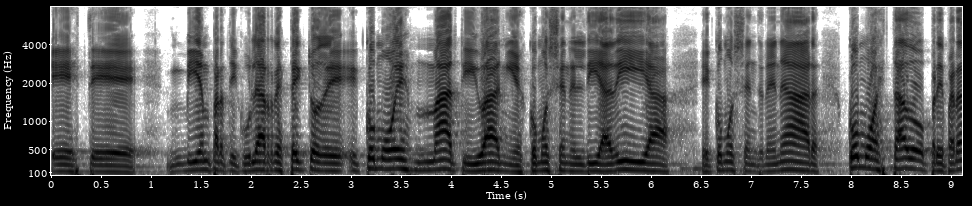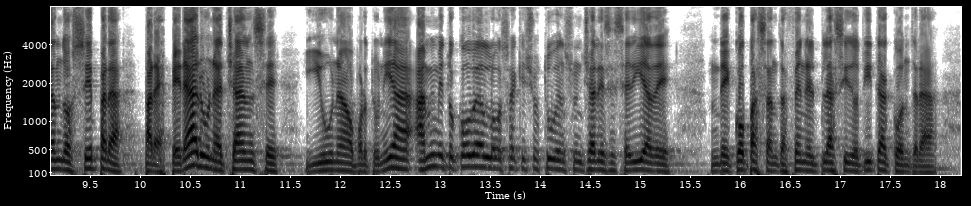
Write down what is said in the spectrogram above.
este, bien particular respecto de eh, cómo es Mati Ibáñez, cómo es en el día a día, eh, cómo es entrenar, cómo ha estado preparándose para, para esperar una chance y una oportunidad. A mí me tocó verlo, o sea que yo estuve en Sunchales ese día de, de Copa Santa Fe en el Plácido Tita contra,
